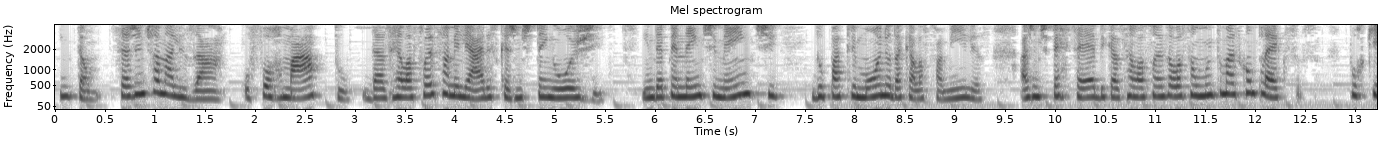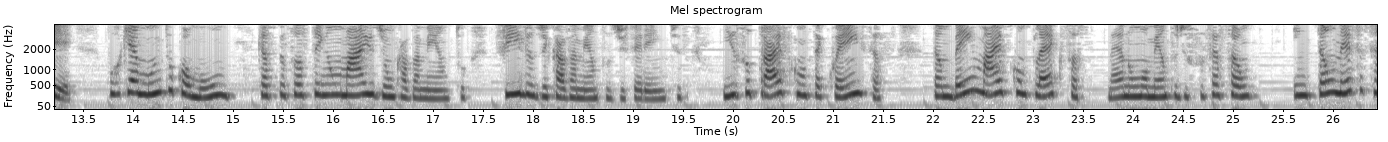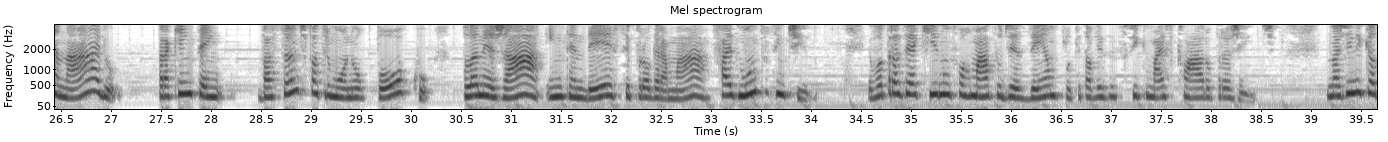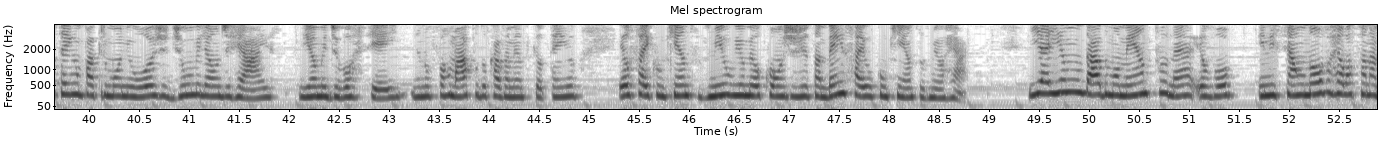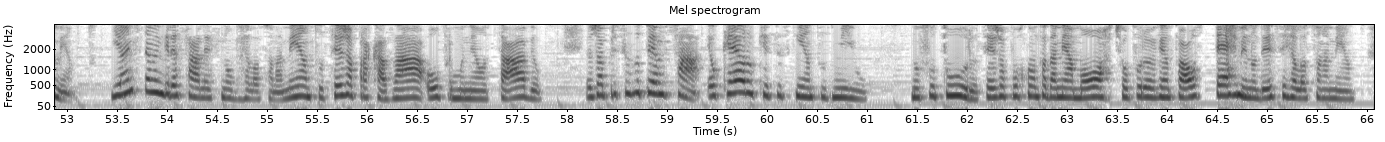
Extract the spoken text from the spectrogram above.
Então, se a gente analisar o formato das relações familiares que a gente tem hoje, independentemente do patrimônio daquelas famílias, a gente percebe que as relações elas são muito mais complexas. Por quê? porque é muito comum que as pessoas tenham mais de um casamento, filhos de casamentos diferentes, e isso traz consequências também mais complexas né, num momento de sucessão. Então, nesse cenário, para quem tem bastante patrimônio ou pouco, planejar, entender, se programar faz muito sentido. Eu vou trazer aqui num formato de exemplo que talvez isso fique mais claro para a gente. Imagine que eu tenho um patrimônio hoje de um milhão de reais e eu me divorciei, e no formato do casamento que eu tenho, eu saí com 500 mil e o meu cônjuge também saiu com 500 mil reais. E aí, em um dado momento, né, eu vou iniciar um novo relacionamento. E antes de eu ingressar nesse novo relacionamento, seja para casar ou para uma união estável, eu já preciso pensar: eu quero que esses 500 mil no futuro, seja por conta da minha morte ou por um eventual término desse relacionamento,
